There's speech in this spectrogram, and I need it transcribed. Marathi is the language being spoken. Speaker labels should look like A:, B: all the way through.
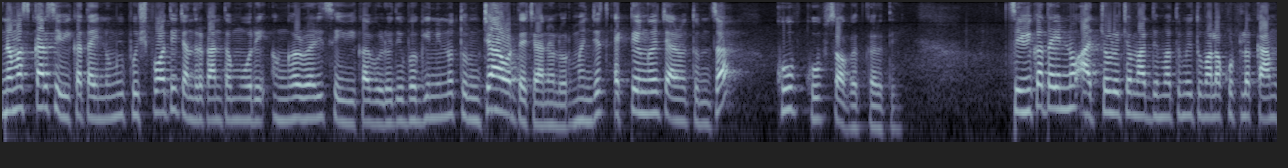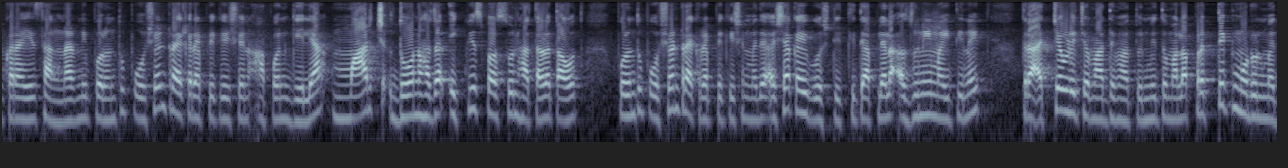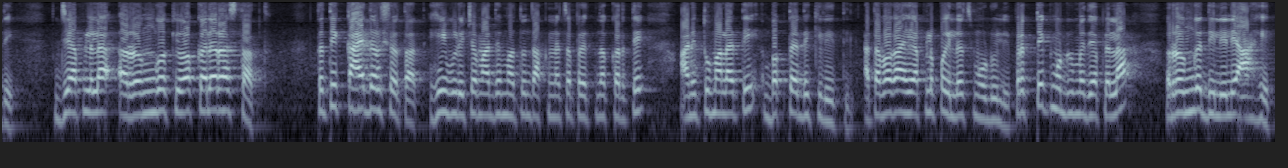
A: नमस्कार सेविकाताईंनो मी पुष्पवती चंद्रकांत मोरे अंगणवाडी सेविका विरोधी भगिनींनो तुमच्या आवडत्या चॅनलवर म्हणजेच ॲक्टिव अंगण चॅनल तुमचं खूप खूप स्वागत करते. सेविका ताईंनो आजच्या व्हिडिओच्या माध्यमातून मी तुम्हाला कुठलं काम करा हे सांगणार नाही परंतु पोषण ट्रॅकर ॲप्लिकेशन आपण गेल्या मार्च दोन हजार एकवीसपासून हाताळत आहोत. परंतु पोषण ट्रॅकर ॲप्लिकेशनमध्ये अशा काही गोष्टी आहेत की त्या आपल्याला अजूनही माहिती नाहीत. तर आजच्या व्हिडिओच्या माध्यमातून मी तुम्हाला प्रत्येक मॉड्यूलमध्ये जे आपल्याला रंग किंवा कलर असतात तर ते काय दर्शवतात हे व्हिडिओच्या माध्यमातून दाखवण्याचा प्रयत्न करते आणि तुम्हाला ते बघता देखील येतील. आता बघा हे आपलं पहिलंच मॉड्यूल आहे. प्रत्येक मॉड्यूलमध्ये आपल्याला रंग दिलेले आहेत.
